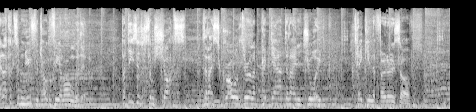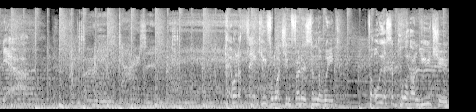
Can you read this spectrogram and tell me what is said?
And I got some new photography along with it. But these are just some shots that I scrolled through and I picked out that I enjoyed taking the photos of. Yeah. Hey, I want to thank you for watching Photos from the Week, for all your support on YouTube.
